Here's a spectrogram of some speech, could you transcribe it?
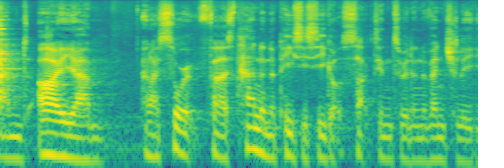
and I um, and I saw it firsthand, and the PCC got sucked into it, and eventually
